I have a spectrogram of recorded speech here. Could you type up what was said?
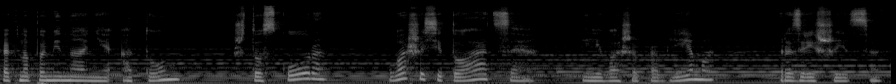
как напоминание о том, что скоро ваша ситуация или ваша проблема разрешится –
